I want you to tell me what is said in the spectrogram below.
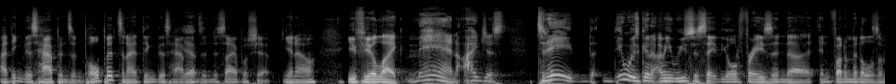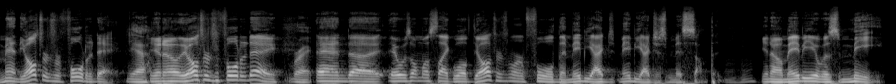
I think this happens in pulpits and I think this happens in discipleship. You know, you feel like, man, I just today th- it was gonna. I mean, we used to say the old phrase in uh, in fundamentalism, man, the altars were full today. Yeah. you know, the altars were full today. Right. and uh, it was almost like, well, if the altars weren't full, then maybe I maybe I just missed something. You know, maybe it was me.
